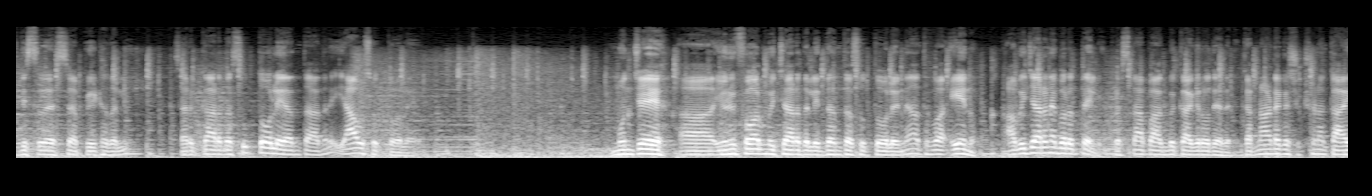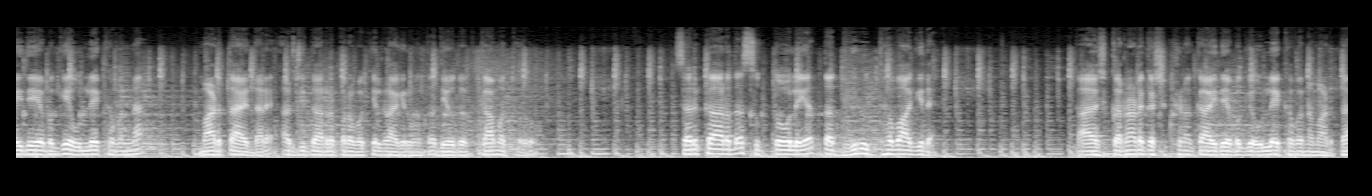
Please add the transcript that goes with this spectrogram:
ತ್ರಿಸದಸ್ಯ ಪೀಠದಲ್ಲಿ ಸರ್ಕಾರದ ಸುತ್ತೋಲೆ ಅಂತ ಅಂದರೆ ಯಾವ ಸುತ್ತೋಲೆ? ಮುಂಚೆ ಯೂನಿಫಾರ್ಮ್ ವಿಚಾರದಲ್ಲಿದ್ದಂಥ ಸುತ್ತೋಲೆನ ಅಥವಾ ಏನು? ಆ ವಿಚಾರಣೆ ಬರುತ್ತೆ ಇಲ್ಲಿ. ಪ್ರಸ್ತಾಪ ಆಗಬೇಕಾಗಿರೋದೇ ಅದೇ. ಕರ್ನಾಟಕ ಶಿಕ್ಷಣ ಕಾಯ್ದೆಯ ಬಗ್ಗೆ ಉಲ್ಲೇಖವನ್ನ ಮಾಡ್ತಾ ಇದ್ದಾರೆ ಅರ್ಜಿದಾರರ ಪರ ವಕೀಲರಾಗಿರುವಂಥ ದೇವದತ್ ಕಾಮತ್ ಅವರು. ಸರ್ಕಾರದ ಸುತ್ತೋಲೆಯ ತದ್ವಿರುದ್ಧವಾಗಿದೆ. ಕರ್ನಾಟಕ ಶಿಕ್ಷಣ ಕಾಯ್ದೆಯ ಬಗ್ಗೆ ಉಲ್ಲೇಖವನ್ನು ಮಾಡ್ತಾ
